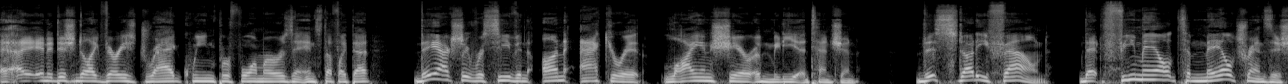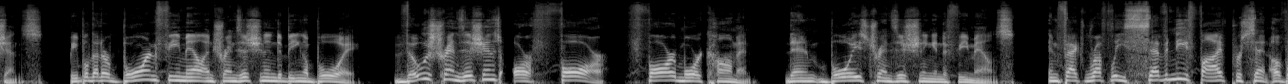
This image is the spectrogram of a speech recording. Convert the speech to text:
in addition to like various drag queen performers and, and stuff like that, they actually receive an inaccurate lion's share of media attention. This study found that female to male transitions, people that are born female and transition into being a boy, those transitions are far, far more common than boys transitioning into females. In fact, roughly 75% of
